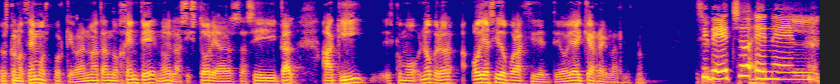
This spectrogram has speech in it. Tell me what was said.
los conocemos porque van matando gente, ¿no? Las historias así y tal, aquí es como, no, pero hoy ha sido por accidente, hoy hay que arreglarlo, ¿no? Sí, de hecho, en el,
